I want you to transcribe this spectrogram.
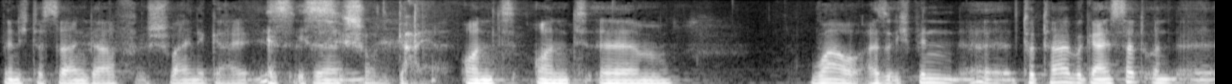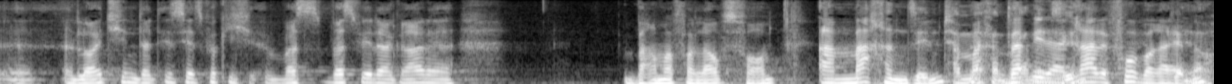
wenn ich das sagen darf, schweinegeil ist. Es ist ähm, schon geil. Und, und ähm, wow, also ich bin äh, total begeistert und äh, äh, Leutchen, das ist jetzt wirklich, was, was wir da gerade Barmer Verlaufsform am Machen sind, am Machen was wir da gerade vorbereiten. Genau.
